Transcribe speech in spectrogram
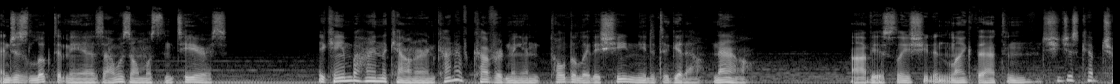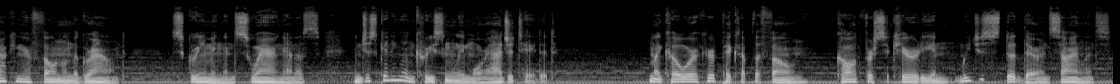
and just looked at me as I was almost in tears. He came behind the counter and kind of covered me and told the lady she needed to get out now. Obviously, she didn't like that, and she just kept chucking her phone on the ground, screaming and swearing at us, and just getting increasingly more agitated. My coworker picked up the phone, called for security, and we just stood there in silence.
